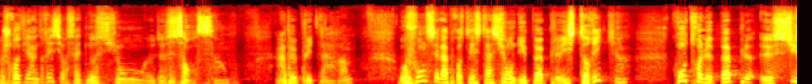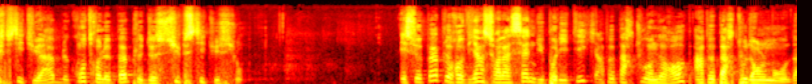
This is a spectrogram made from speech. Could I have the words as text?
Je reviendrai sur cette notion de sens un peu plus tard. Au fond, c'est la protestation du peuple historique contre le peuple euh, substituable, contre le peuple de substitution. Et ce peuple revient sur la scène du politique un peu partout en Europe, un peu partout dans le monde.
